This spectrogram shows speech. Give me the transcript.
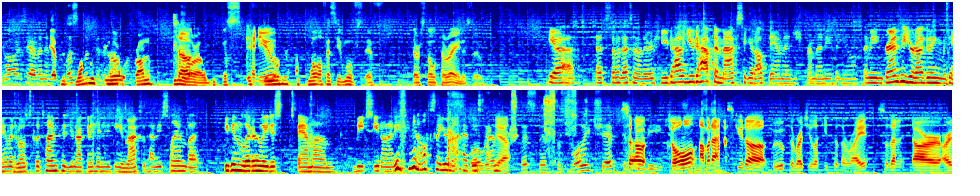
You always have an. Yeah, let's look would you one. run So, Because if can you you- have no offensive moves if there's no terrain, is there? Yeah, that's that's another issue. You'd have you'd have to max to get off damage from anything else. I mean, granted, you're not doing the damage most of the time because you're not going to hit anything in max with heavy slam, but you can literally just spam um, leech seed on anything else that you're not heavy Slowly. Yeah. This, this, the slowly chip is So, gonna be. Joel, I'm gonna ask you to move the Regieleki to the right, so then our our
